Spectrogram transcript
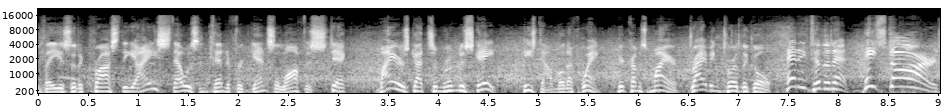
plays it across the ice. That was intended for Guentzel off his stick. Meier's got some room to skate. He's down the left wing. Here comes Meier driving toward the goal, heading to the net. He stars!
